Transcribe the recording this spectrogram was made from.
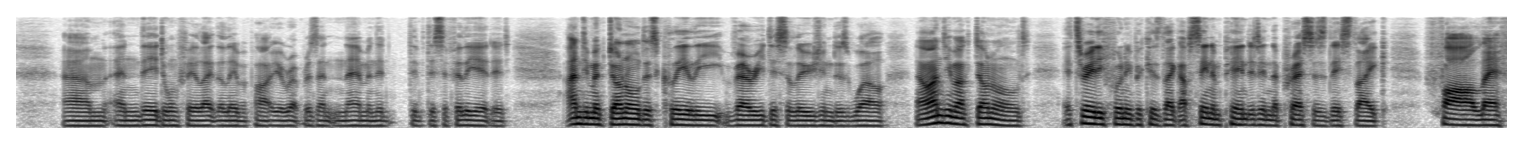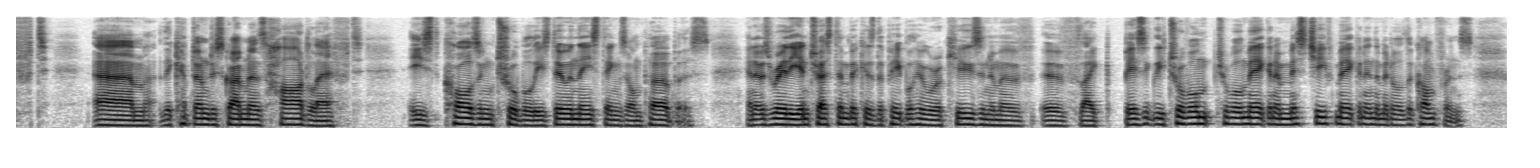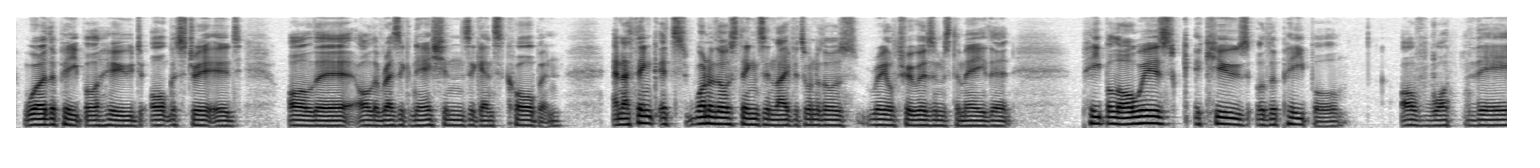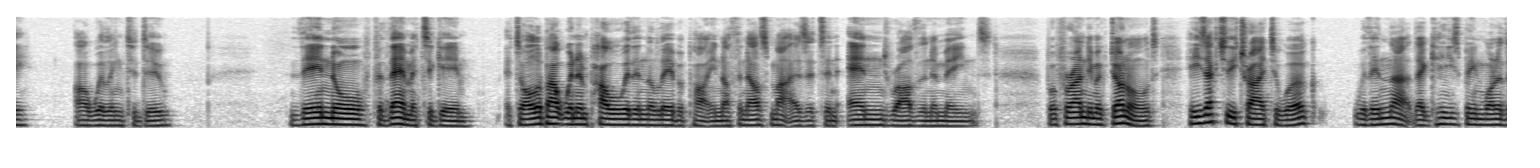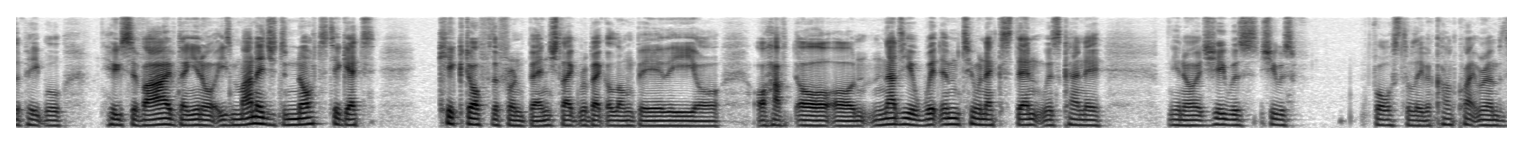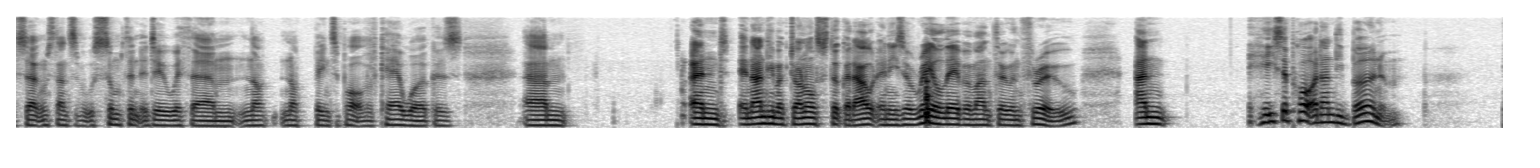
Um, and they don't feel like the Labour Party are representing them, and they, they've disaffiliated. Andy McDonald is clearly very disillusioned as well. Now, Andy McDonald, it's really funny because like I've seen him painted in the press as this like far left. Um, they kept on describing him as hard left. He's causing trouble. He's doing these things on purpose. and it was really interesting because the people who were accusing him of of like basically trouble troublemaking and mischief making in the middle of the conference were the people who'd orchestrated all the all the resignations against Corbyn. And I think it's one of those things in life, it's one of those real truisms to me that people always accuse other people of what they are willing to do. They know for them it's a game. It's all about winning power within the Labour Party. Nothing else matters. It's an end rather than a means. But for Andy McDonald, he's actually tried to work within that. Like he's been one of the people who survived, and you know he's managed not to get kicked off the front bench like Rebecca Long Bailey or or have or, or Nadia Whittome to an extent was kind of, you know, she was she was forced to leave. I can't quite remember the circumstances, but it was something to do with um not not being supportive of care workers. Um, and and Andy McDonald stuck it out, and he's a real Labour man through and through, and he supported Andy Burnham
